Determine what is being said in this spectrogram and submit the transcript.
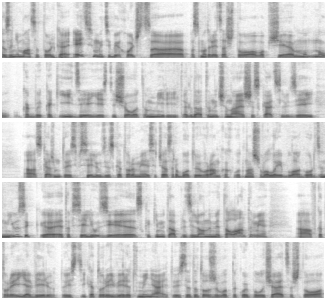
заниматься только этим, и тебе хочется посмотреть, а что вообще, ну, как бы, какие идеи есть еще в этом мире. И тогда ты начинаешь искать людей, а, скажем, то есть все люди, с которыми я сейчас работаю в рамках вот нашего лейбла Gordon Music, э, это все люди с какими-то определенными талантами, в которые я верю, то есть и которые верят в меня. И, то есть это тоже вот такой получается, что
